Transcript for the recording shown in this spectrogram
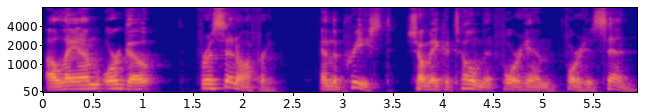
a lamb or goat, for a sin offering, and the priest shall make atonement for him for his sin.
